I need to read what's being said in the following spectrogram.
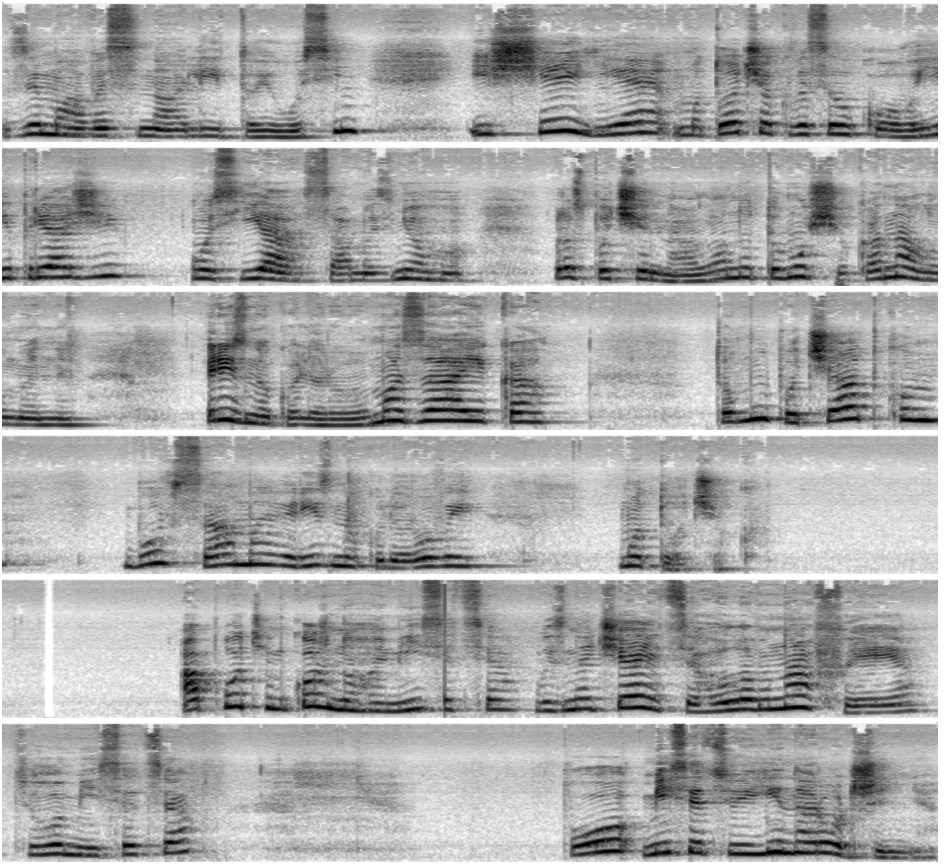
зима, весна, літо і осінь. І ще є моточок веселкової пряжі. Ось я саме з нього розпочинала, ну тому що канал у мене різнокольорова мозаїка. Тому початком був саме різнокольоровий моточок. А потім кожного місяця визначається головна фея цього місяця по місяцю її народження.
